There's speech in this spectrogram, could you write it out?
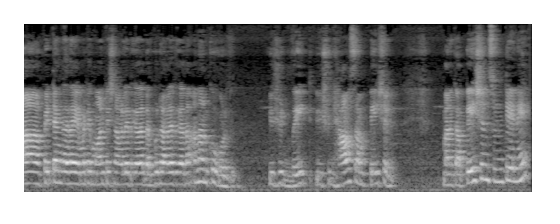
ఆ, పెట్టాం కదా ఏమంటే మానిటేషన్ అవ్వలేదు కదా డబ్బులు రాలేదు కదా అని అనుకోకూడదు. You should wait you should have some patient మనకు ఆ పేషెన్స్ ఉంటేనే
